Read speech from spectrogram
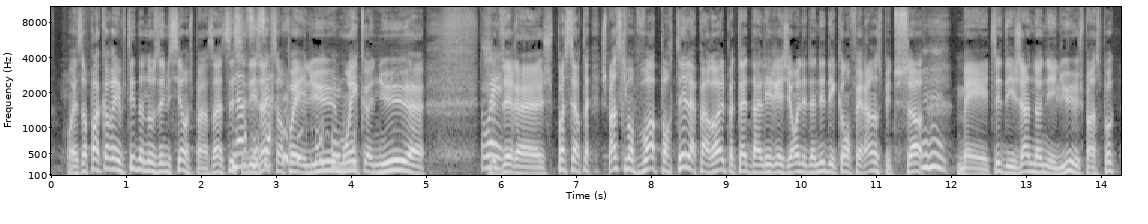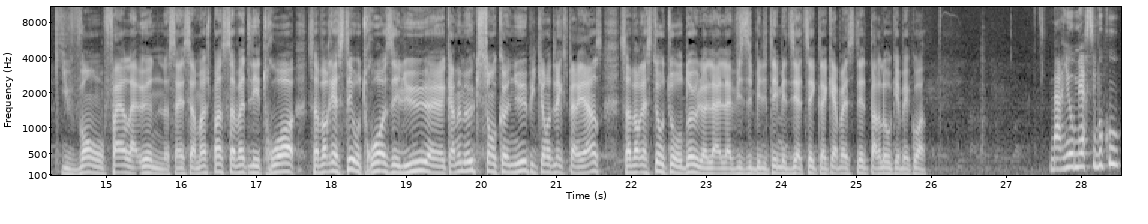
ouais. ils sont pas encore invités dans nos émissions, je pense. Hein. C'est des gens qui sont pas élus, moins connus. Euh, je veux dire, euh, je suis pas certain. Je pense qu'ils vont pouvoir porter la parole peut-être dans les régions, les donner des conférences puis tout ça. Mm-hmm. Mais tu sais, des gens non élus, je pense pas qu'ils vont faire la une. sincèrement, je pense que ça va être les trois. Ça va rester aux trois élus, quand même eux qui sont connus puis qui ont de l'expérience. Ça va rester autour d'eux la, la visibilité médiatique, la capacité de parler aux Québécois. Mario, merci beaucoup.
